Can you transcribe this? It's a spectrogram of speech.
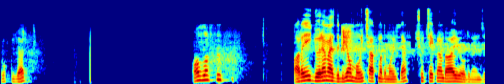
Çok güzel. Allahsız. Arayı göremezdi biliyor musun? Hiç atmadım o yüzden. Şut çekmem daha iyi oldu bence.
